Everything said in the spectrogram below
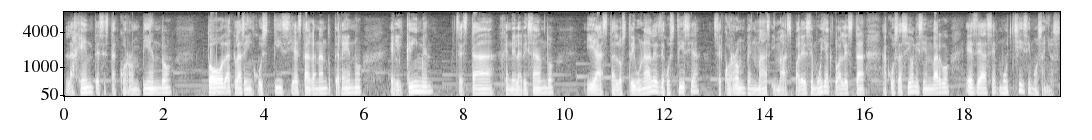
la gente se está corrompiendo, toda clase de injusticia está ganando terreno, el crimen se está generalizando y hasta los tribunales de justicia se corrompen más y más. Parece muy actual esta acusación y sin embargo es de hace muchísimos años.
